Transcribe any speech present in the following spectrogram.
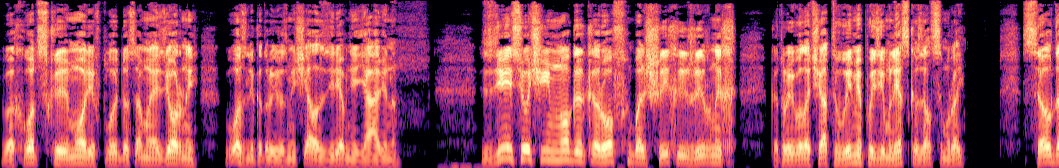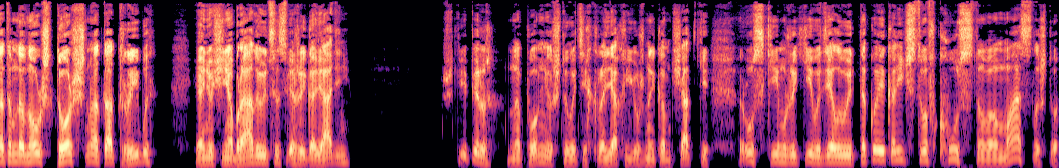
в Охотское море, вплоть до самой Озерной, возле которой размещалась деревня Явина. Здесь очень много коров, больших и жирных, которые волочат вымя по земле, — сказал самурай. Солдатам давно уж тошно от рыбы и они очень обрадуются свежей говядине. Шкипер напомнил, что в этих краях Южной Камчатки русские мужики выделывают такое количество вкусного масла, что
